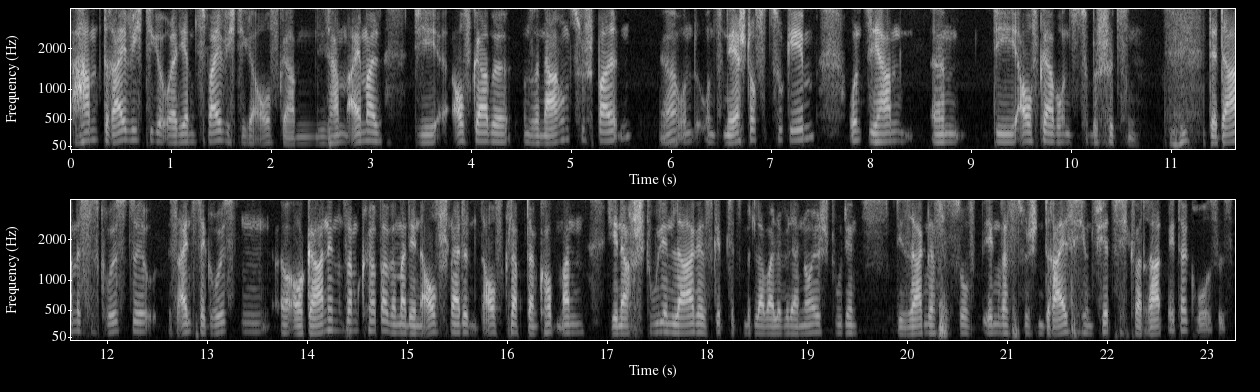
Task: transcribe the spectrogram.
haben drei wichtige oder die haben zwei wichtige Aufgaben. Die haben einmal die Aufgabe, unsere Nahrung zu spalten ja, und uns Nährstoffe zu geben. Und sie haben ähm, die Aufgabe, uns zu beschützen. Mhm. Der Darm ist das größte, ist eines der größten äh, Organe in unserem Körper. Wenn man den aufschneidet und aufklappt, dann kommt man je nach Studienlage, es gibt jetzt mittlerweile wieder neue Studien, die sagen, dass es so irgendwas zwischen 30 und 40 Quadratmeter groß ist.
